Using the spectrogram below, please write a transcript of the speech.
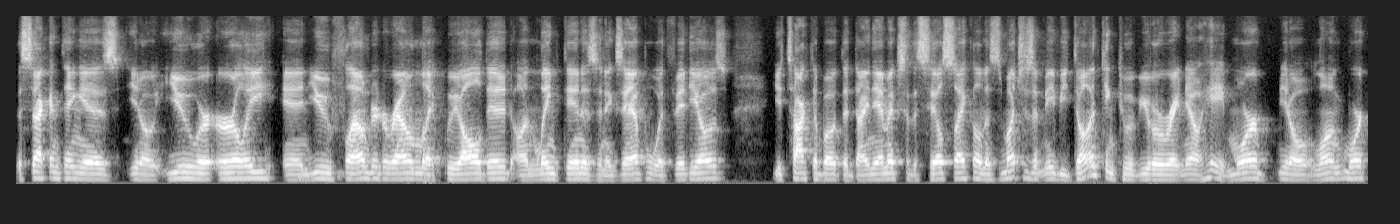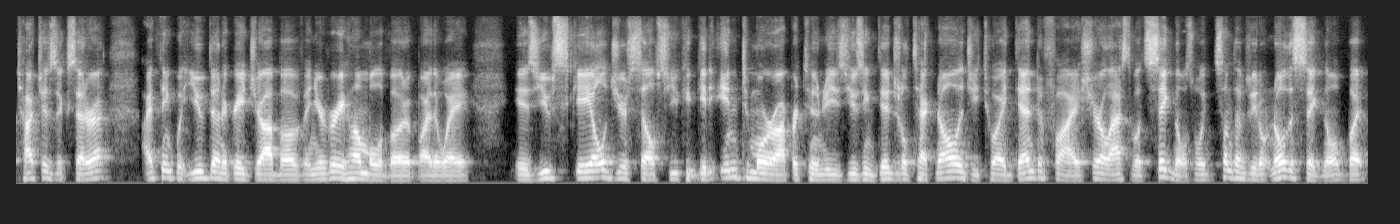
the second thing is, you know, you were early and you floundered around like we all did on LinkedIn as an example with videos you talked about the dynamics of the sales cycle and as much as it may be daunting to a viewer right now hey more you know long more touches etc i think what you've done a great job of and you're very humble about it by the way is you've scaled yourself so you could get into more opportunities using digital technology to identify cheryl asked about signals. Well sometimes we don't know the signal but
